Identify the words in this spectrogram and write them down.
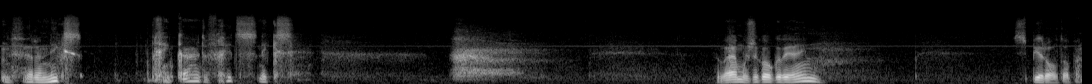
Verder niks. Geen kaart of gids, niks. Waar moest ik ook alweer heen? Spiroltoppen.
